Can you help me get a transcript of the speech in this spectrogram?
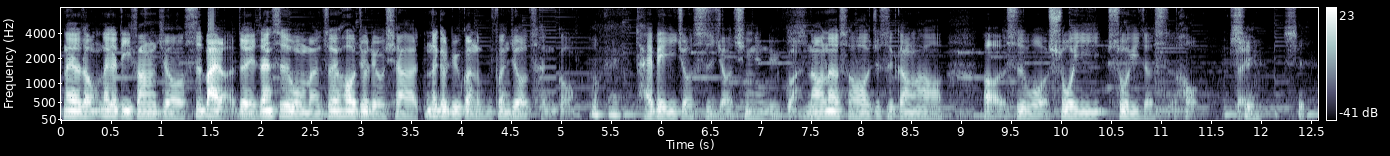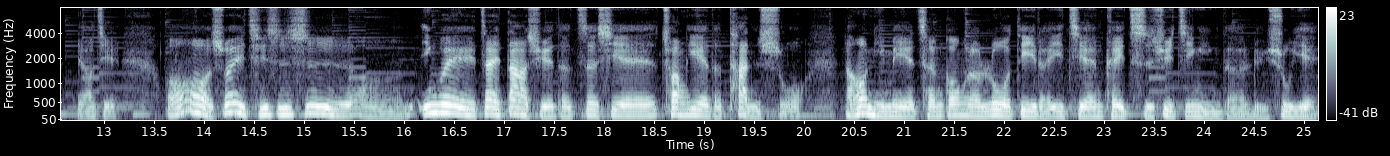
那个东那个地方就失败了。对，但是我们最后就留下那个旅馆的部分就有成功。OK，台北一九四九青年旅馆，然后那时候就是刚好呃是我硕一硕一的时候。是是，了解。哦，所以其实是呃，因为在大学的这些创业的探索。然后你们也成功了，落地了一间可以持续经营的旅宿业。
